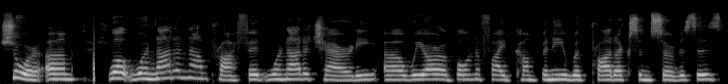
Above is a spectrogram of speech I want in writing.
Sure. Um, well, we're not a nonprofit. We're not a charity. Uh, we are a bona fide company with products and services.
